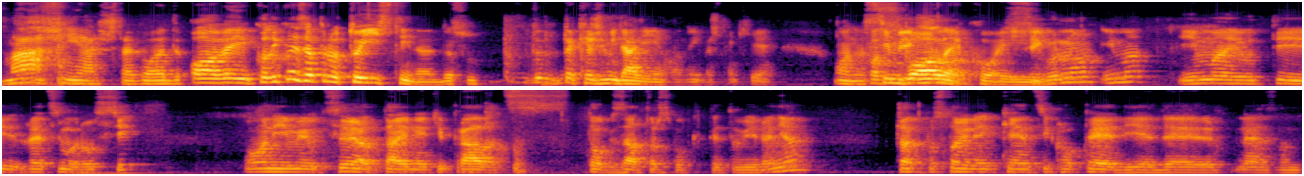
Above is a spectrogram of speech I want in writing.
mafija, šta god. Ove, koliko je zapravo to istina, da su, da, da kažem i dalje, ono, imaš neke, ono, Pa simbole sigurno, koji... Sigurno ima. Imaju ti, recimo, Rusi. Oni imaju ceo taj neki pravac tog zatvorskog tetoviranja. Čak postoji neke enciklopedije gde, ne znam,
